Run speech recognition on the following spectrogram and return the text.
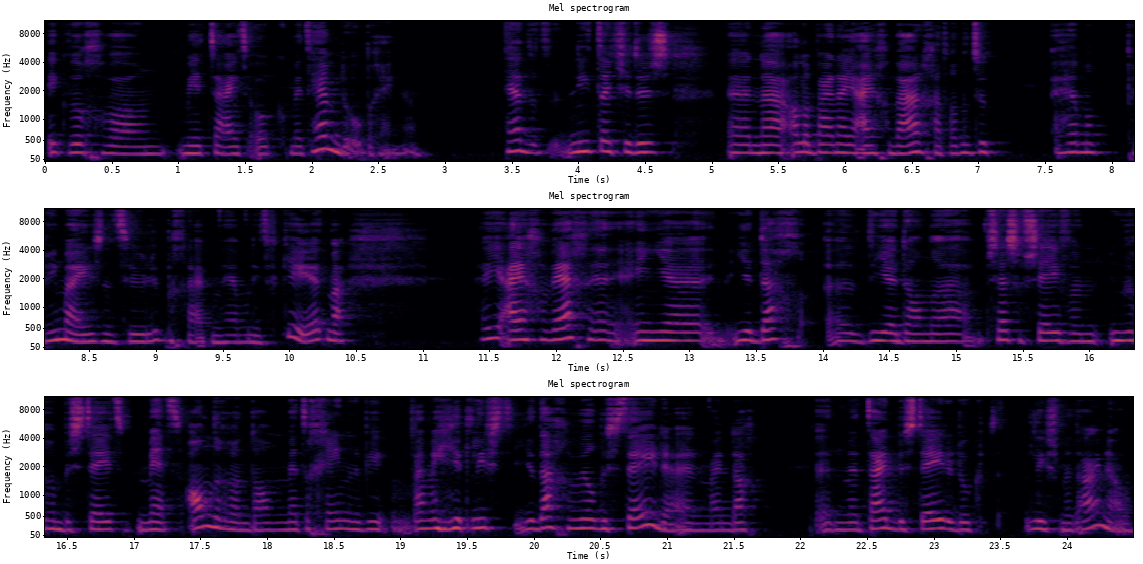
Ik wil gewoon meer tijd ook met hem doorbrengen. dat, niet dat je dus uh, naar, allebei naar je eigen baan gaat. Wat natuurlijk helemaal prima is natuurlijk. Begrijp me helemaal niet verkeerd. Maar je eigen weg en je, je dag uh, die je dan uh, zes of zeven uren besteedt met anderen dan met degene waarmee je het liefst je dag wil besteden. En mijn dag en mijn tijd besteden doe ik het liefst met Arno.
